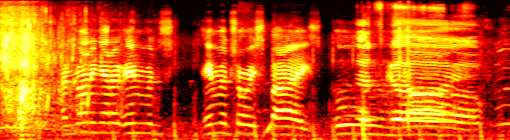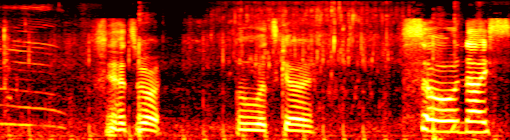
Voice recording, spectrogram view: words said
I'm running out of inven- inventory space. Ooh, Let's no. go. Yeah, that's right. Oh, let's go. So nice.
